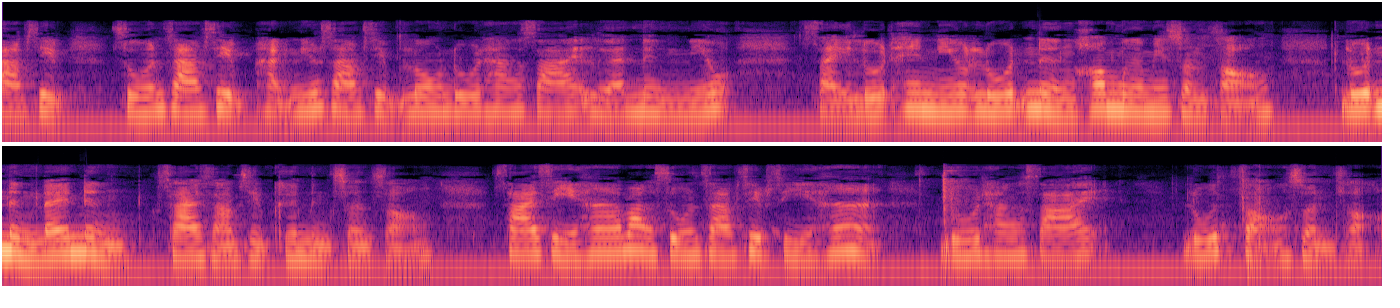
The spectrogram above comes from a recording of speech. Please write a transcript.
สามสิบศูนย์สามสิบหักนิ้วสามสิบลงดูทางซ้ายเหลือหนึ่งนิ้ว ใส่รูทให้นิ้วรูทหนึ่งข้อมือมีส่วนสองรูทหนึ่งได้หนึ่งซ้ายสามสิบคือหนึ่งส่วนสองซ้ายสี่ห้าบ้างศูนย์สามสิบสี่ห้าดูทางซ้ายรูทสองส่วนสอง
